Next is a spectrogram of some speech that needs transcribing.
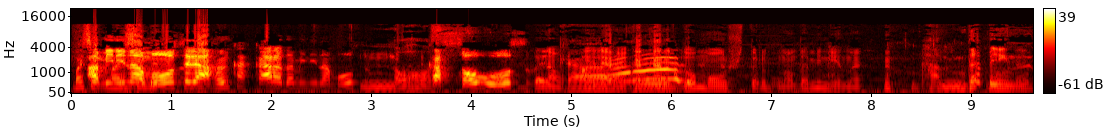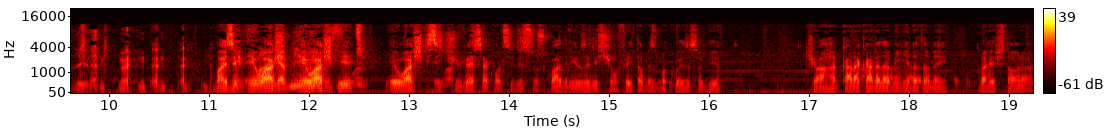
Mas, A menina sabe- monstro, ele arranca a cara da menina monstro. Nossa. Fica só o osso, velho. Não, Cara. ele arranca a cara do monstro, não da menina. Ainda bem, né? Mas eu, eu acho, eu acho que eu acho que se tivesse acontecido isso nos quadrinhos, eles tinham feito a mesma coisa, sabia? Tinham arrancado a cara da menina também, pra restaurar.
